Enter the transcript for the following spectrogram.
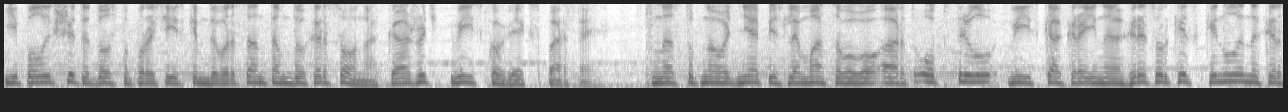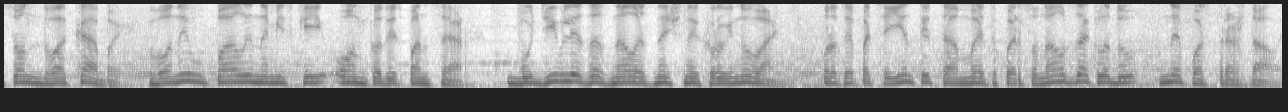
і полегшити доступ російським диверсантам до Херсона, кажуть військові експерти. Наступного дня після масового артобстрілу війська країни-агресорки скинули на Херсон два каби. Вони впали на міський онкодиспансер. Будівля зазнала значних руйнувань, проте пацієнти та медперсонал закладу не постраждали.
